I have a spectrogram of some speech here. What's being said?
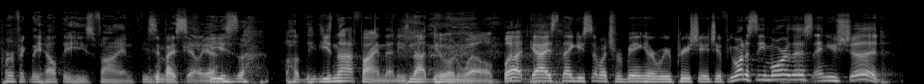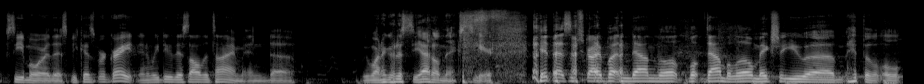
perfectly healthy. He's fine. He's in Visalia. He's uh, he's not fine then. He's not doing well. But guys, thank you so much for being here. We appreciate you. If you want to see more of this, and you should see more of this because we're great and we do this all the time. And uh, we want to go to Seattle next year. hit that subscribe button down below. Down below. Make sure you uh, hit the little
